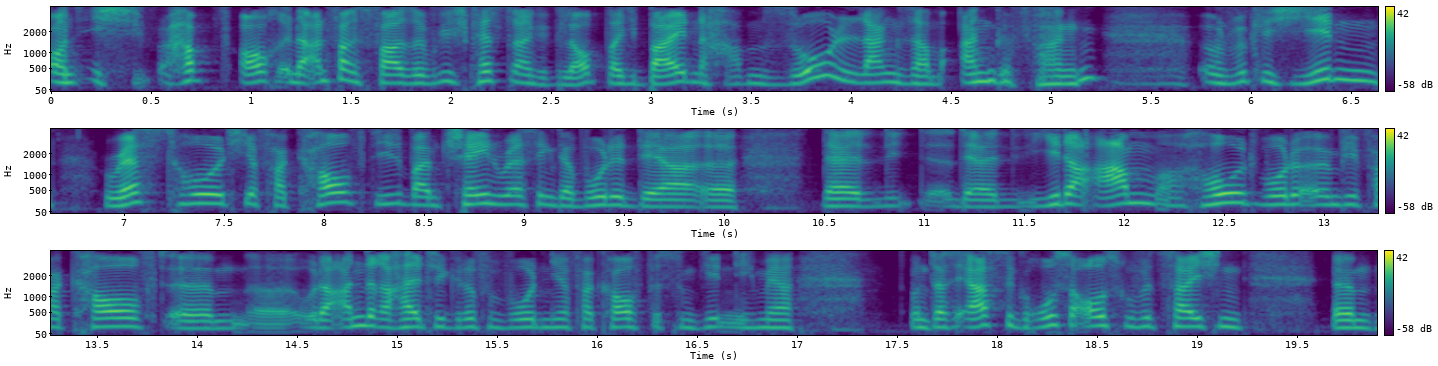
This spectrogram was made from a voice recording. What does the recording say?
Und ich habe auch in der Anfangsphase wirklich fest dran geglaubt, weil die beiden haben so langsam angefangen und wirklich jeden Rest-Hold hier verkauft. Die beim Chain Wrestling, da wurde der, äh, der, der, jeder Arm-Hold wurde irgendwie verkauft ähm, äh, oder andere Haltegriffe wurden hier verkauft bis zum geht nicht mehr. Und das erste große Ausrufezeichen ähm,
